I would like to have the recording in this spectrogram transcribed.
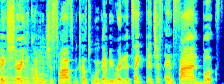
Make sure you come with your smiles because we're going to be ready to take pictures and sign books.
